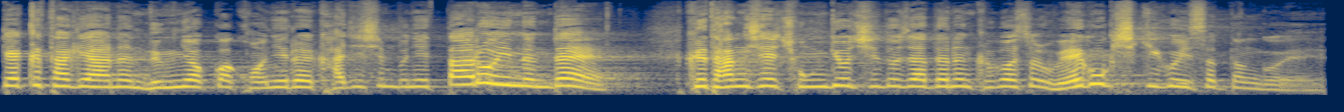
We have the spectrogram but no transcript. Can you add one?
깨끗하게 하는 능력과 권위를 가지신 분이 따로 있는데 그 당시에 종교 지도자들은 그것을 왜곡시키고 있었던 거예요.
